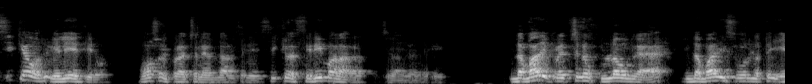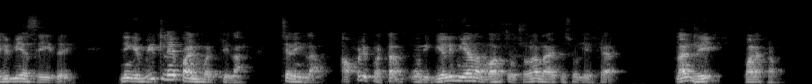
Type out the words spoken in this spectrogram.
சீக்கிரம் வந்து வெளியேற்றிடும். மோசல் பிரச்சனை இருந்தாலும் சரி சீக்கிரம் செரிமான ஆகிற பிரச்சனை இருந்தாலும் சரி. இந்த மாதிரி பிரச்சனைக்குள்ளவங்க இந்த மாதிரி சூர்ணத்தை எளிமையா செய்து நீங்க வீட்டிலே பயன்படுத்திக்கலாம் சரிங்களா? அப்படிப்பட்ட ஒரு எளிமையான மருத்துவ தான் நான் இப்ப சொல்லியிருக்கேன். நன்றி. வணக்கம்.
